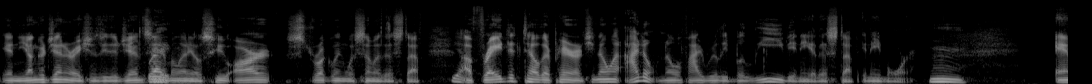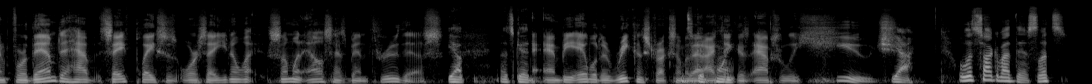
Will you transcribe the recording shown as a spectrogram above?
in younger generations, either Gen Z or millennials, who are struggling with some of this stuff, Yeah. afraid to tell their parents, you know what, I don't know if I really believe any of this stuff anymore. Mm. And for them to have safe places or say, you know what, someone else has been through this Yep, that's good. and be able to reconstruct some That's of that, I think is absolutely huge. Yeah. Well, let's talk about this. Let's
